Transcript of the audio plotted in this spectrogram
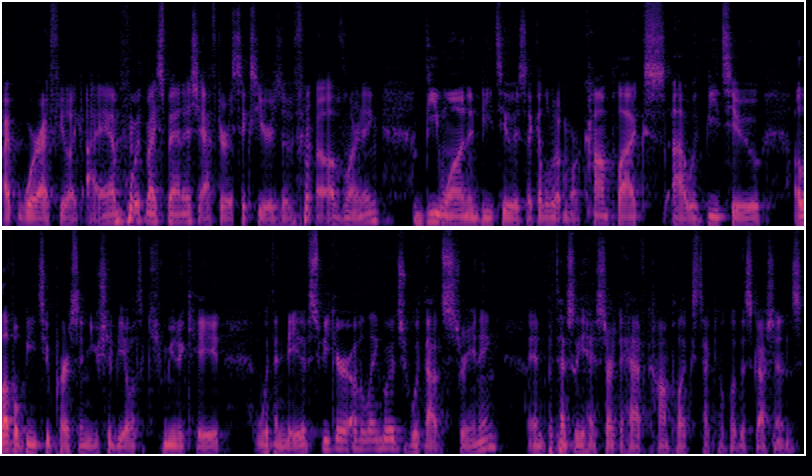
I, where I feel like I am with my Spanish after six years of, of learning. B1 and B2 is like a little bit more complex. Uh, with B2, a level B2 person, you should be able to communicate with a native speaker of a language without straining and potentially start to have complex technical discussions.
